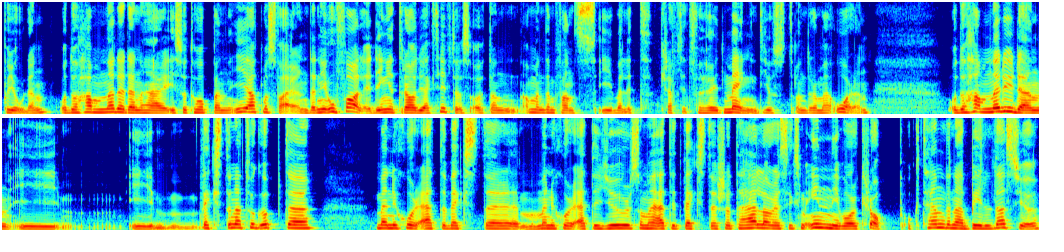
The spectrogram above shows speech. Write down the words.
på jorden och då hamnade den här isotopen i atmosfären. Den är ofarlig, det är inget radioaktivt eller så utan ja, men den fanns i väldigt kraftigt förhöjd mängd just under de här åren. Och då hamnade ju den i, i växterna tog upp det, människor äter växter, människor äter djur som har ätit växter så det här lagras liksom in i vår kropp och tänderna bildas ju.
